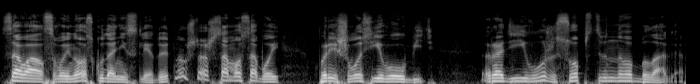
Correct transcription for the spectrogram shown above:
Совал свой нос куда не следует. Ну что ж, само собой, пришлось его убить. Ради его же собственного блага.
